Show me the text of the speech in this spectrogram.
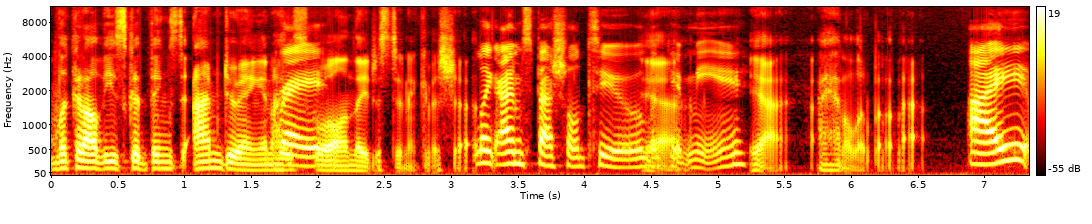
look at all these good things I'm doing in high Right. school and they just didn't give a shit. like I'm special too. Yeah. Look at me. Yeah, I had a little bit of that. I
